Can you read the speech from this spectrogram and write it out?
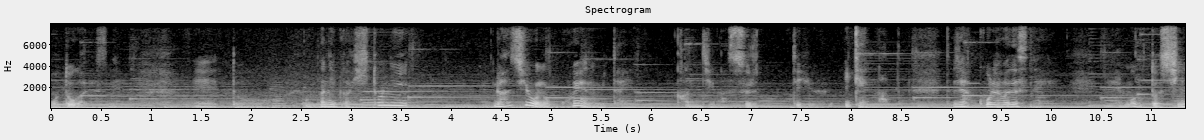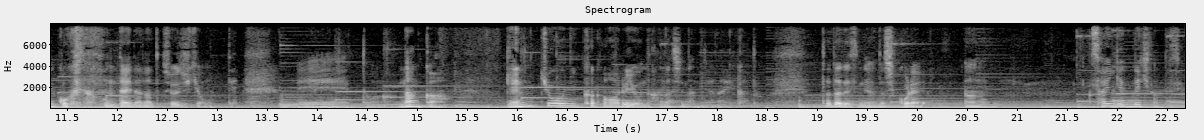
の音がですねえっ、ー、と何か人にラジオの声のみたいな感じがするっていう意見があった。じゃあこれはですねもっと深刻な問題だなと正直思ってえー、っとなんか現状に関わるような話なんじゃないかと。ただですね私これあの再現できたんですよ。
